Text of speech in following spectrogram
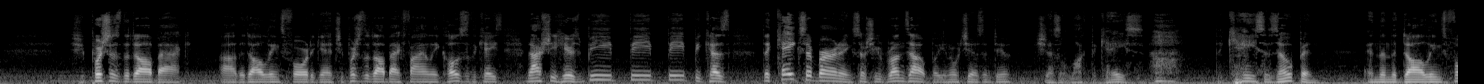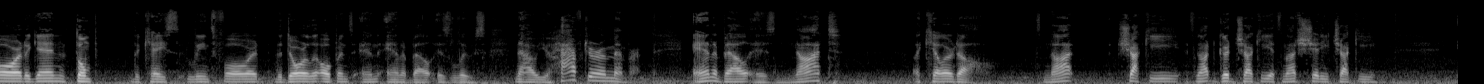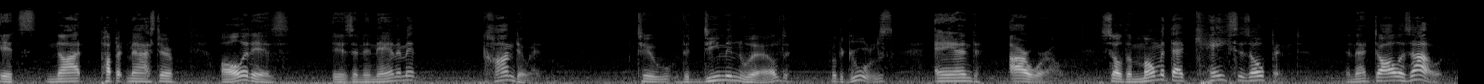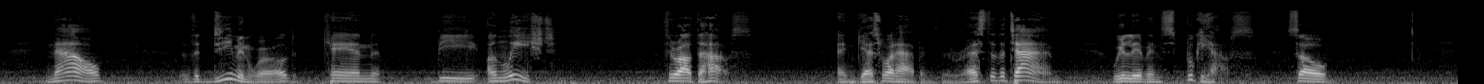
She pushes the doll back. Uh, the doll leans forward again. She pushes the doll back finally, closes the case. Now she hears beep, beep, beep because the cakes are burning. So she runs out. But you know what she doesn't do? She doesn't lock the case. the case is open. And then the doll leans forward again. Thump. The case leans forward. The door opens, and Annabelle is loose. Now you have to remember Annabelle is not a killer doll. It's not Chucky. It's not good Chucky. It's not shitty Chucky. It's not Puppet Master. All it is is an inanimate conduit to the demon world for the ghouls and our world. So the moment that case is opened and that doll is out, now the demon world can be unleashed throughout the house. And guess what happens? The rest of the time, we live in Spooky House. So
